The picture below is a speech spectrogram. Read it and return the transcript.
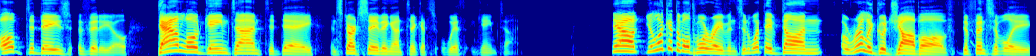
of today's video. Download Game Time today and start saving on tickets with Game Time. Now, you look at the Baltimore Ravens and what they've done a really good job of defensively,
